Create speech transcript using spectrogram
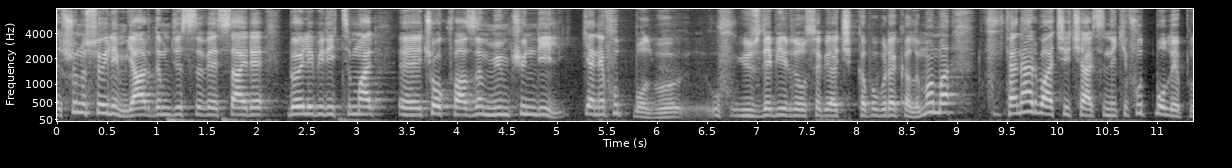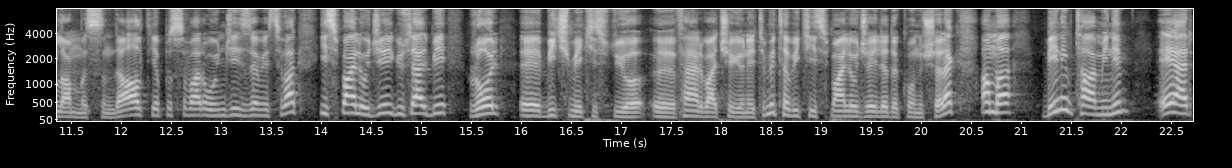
E, Şunu söyleyeyim yardımcısı vesaire böyle bir ihtimal e, çok fazla mümkün değil. Gene futbol bu. Yüzde bir de olsa bir açık kapı bırakalım ama Fenerbahçe içerisindeki futbol yapılanmasında altyapısı var, oyuncu izlemesi var. İsmail Hoca'ya güzel bir rol e, biçmek istiyor e, Fenerbahçe yönetimi. Tabii ki İsmail Hoca ile de konuşarak ama benim tahminim eğer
